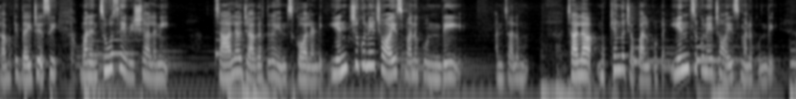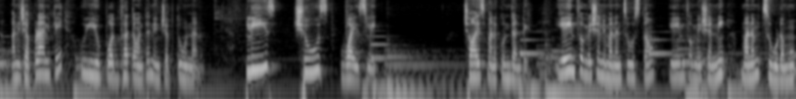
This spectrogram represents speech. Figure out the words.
కాబట్టి దయచేసి మనం చూసే విషయాలని చాలా జాగ్రత్తగా ఎంచుకోవాలండి. ఎంచుకునే చాయిస్ మనకు ఉంది అని చాలా చాలా ముఖ్యంగా చెప్పాలనుకుంటాం ఎంచుకునే చాయిస్ మనకుంది అని చెప్పడానికే ఈ ఉపోద్ఘాతం అంతా నేను చెప్తూ ఉన్నాను. ప్లీజ్ చూస్ వైజ్లీ చాయిస్ మనకుందండి. ఏ ఇన్ఫర్మేషన్ని మనం చూస్తాం ఏ ఇన్ఫర్మేషన్ని మనం చూడము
